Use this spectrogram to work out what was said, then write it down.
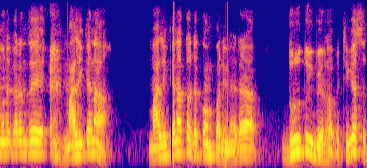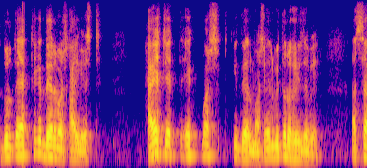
মনে করেন যে মালিকানা মালিকানা তো এটা কোম্পানি না, এটা দ্রুতই বের হবে, ঠিক আছে? দ্রুত এক থেকে দেড় মাস হাইয়েস্ট হাইয়েস্ট এক এক মাস কি দেড় মাস, এর ভিতরে হয়ে যাবে। আচ্ছা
